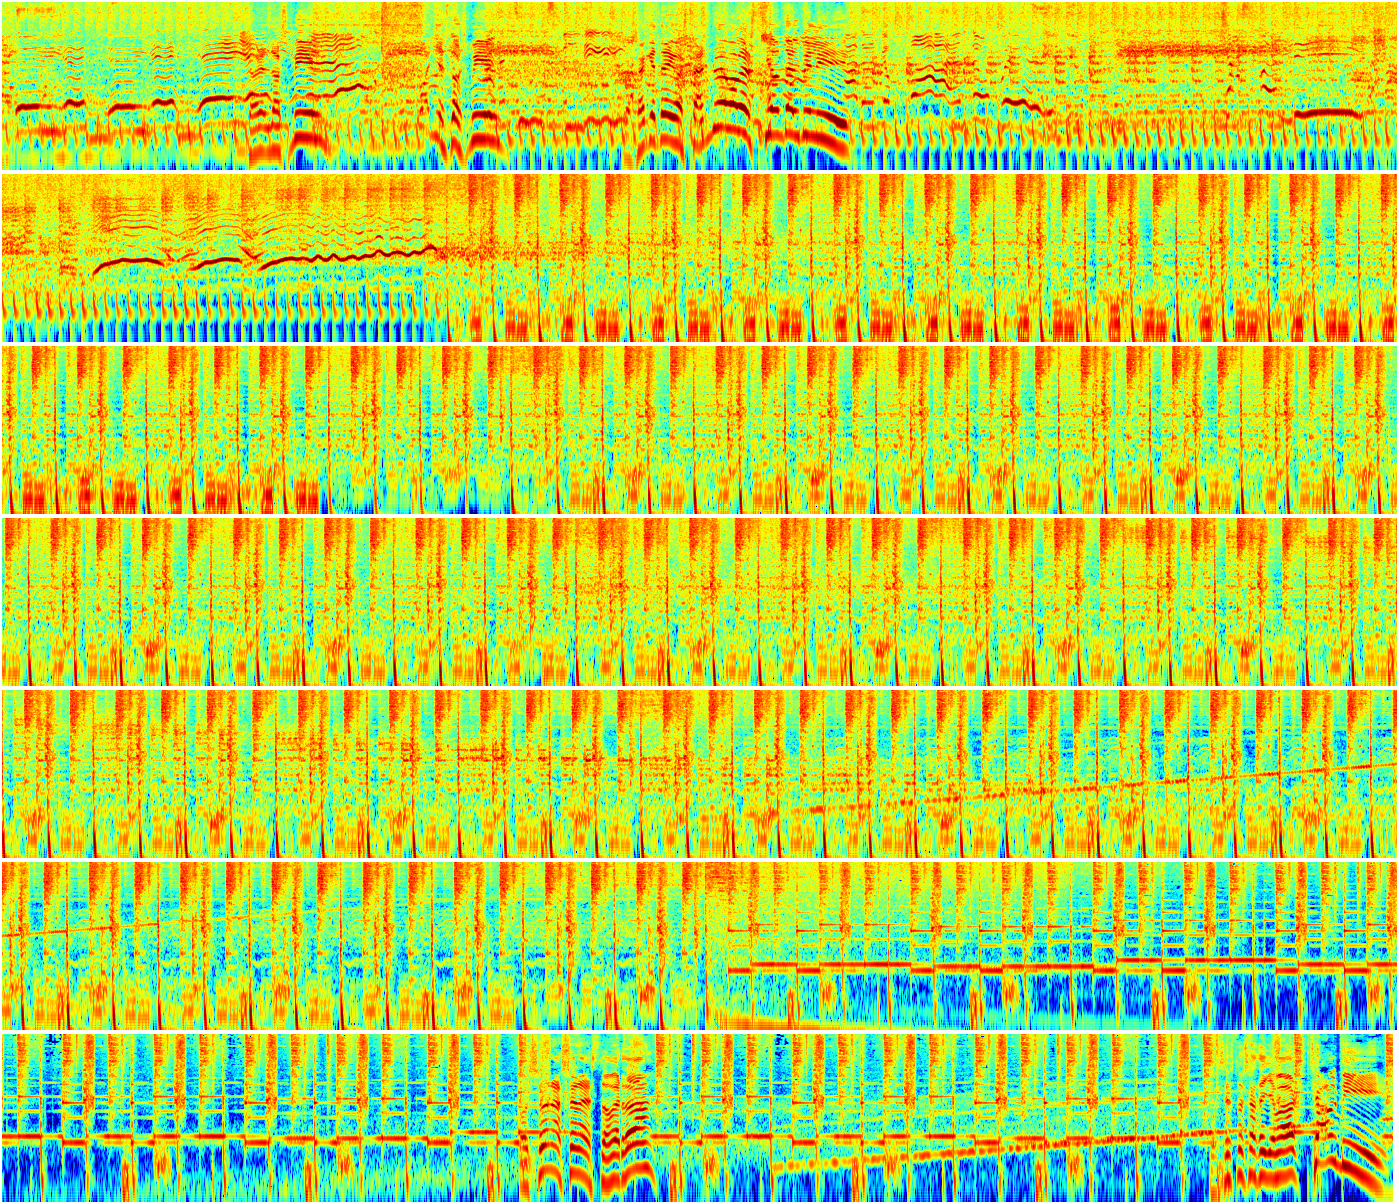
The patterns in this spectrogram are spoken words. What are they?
Sobre el 2000, años 2000. Pues aquí traigo esta nueva versión del Believe. Suena esto, ¿verdad? Pues esto se hace llamar Chalmi.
